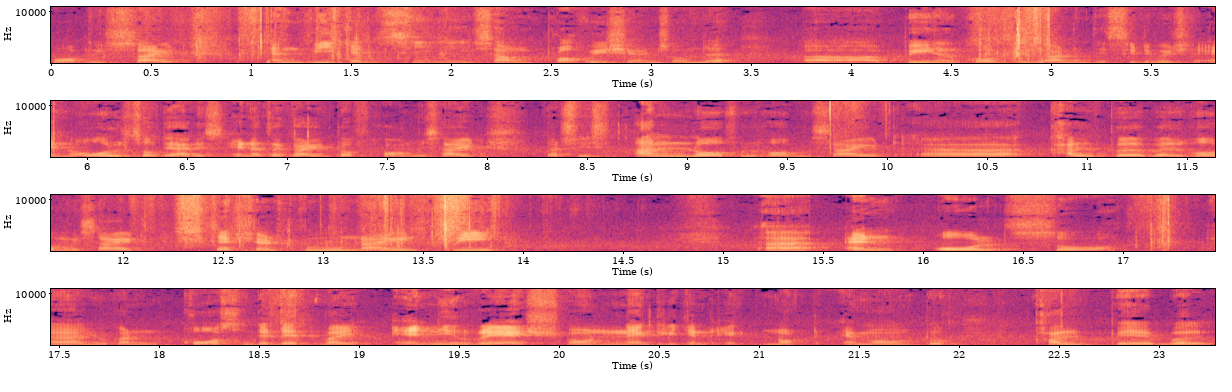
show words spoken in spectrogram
homicide and we can see some provisions on the uh, penal code regarding this situation. And also there is another kind of homicide that is unlawful homicide uh, culpable homicide section 293 uh, and also uh, you can causing the death by any rash or negligent act not amount to culpable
